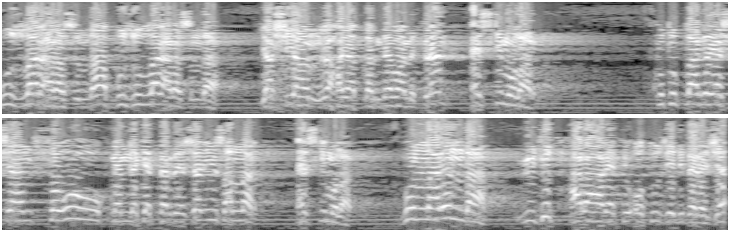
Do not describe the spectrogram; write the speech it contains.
Buzlar arasında, buzullar arasında yaşayan ve hayatlarını devam ettiren Eskimolar. Kutuplarda yaşayan, soğuk memleketlerde yaşayan insanlar, Eskimolar. Bunların da vücut harareti 37 derece,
